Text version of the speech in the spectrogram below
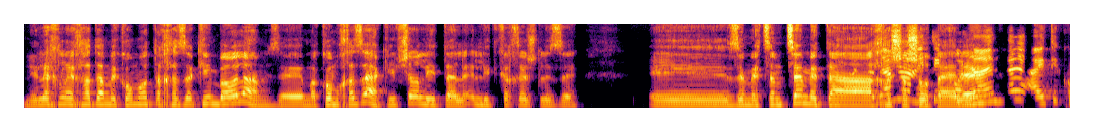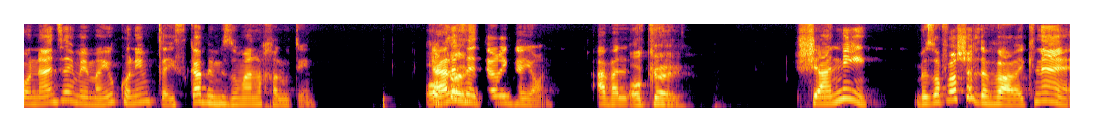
נלך לאחד המקומות החזקים בעולם, זה מקום חזק, אי אפשר להתעל... להתכחש לזה. אה, זה מצמצם את החששות האלה. קונה את זה, הייתי קונה את זה אם הם היו קונים את העסקה במזומן לחלוטין. אוקיי. היה לזה יותר היגיון. אבל... אוקיי. שאני, בסופו של דבר, אקנה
